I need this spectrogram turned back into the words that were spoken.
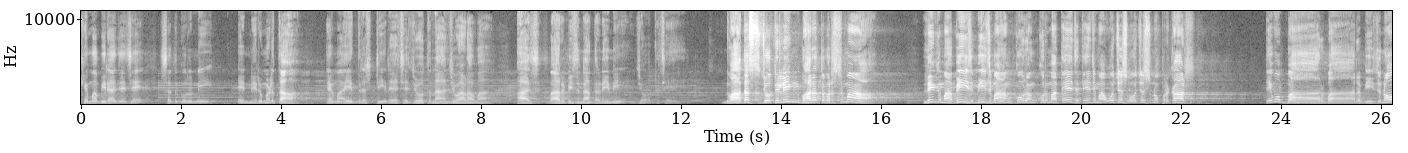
કેમાં બિરાજે છે? સદગુરુની એ નિર્મળતા, એમાં એ દ્રષ્ટિ રહે છે જ્યોતના અંજવાળામાં. આજ બાર બીજના ધણીની જ્યોત છે. દ્વાદશ જ્યોતિર્લિંગ ભારત વર્ષમાં. લિંગમાં બીજ, બીજમાં અંકુર, અંકુરમાં તેજ, તેજમાં ઓજસ, ઓજસનો પ્રકાશ. એવો બાર બાર બીજનો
